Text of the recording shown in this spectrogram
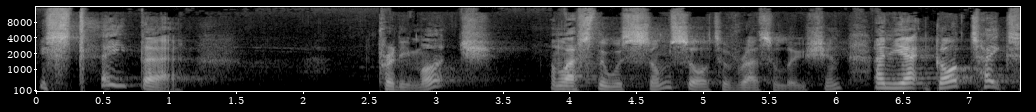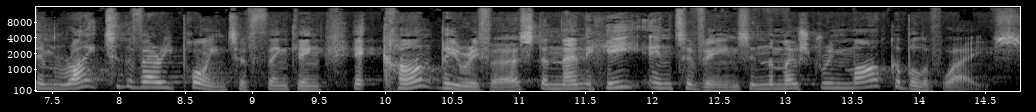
You stayed there, pretty much unless there was some sort of resolution. And yet God takes him right to the very point of thinking it can't be reversed, and then he intervenes in the most remarkable of ways.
